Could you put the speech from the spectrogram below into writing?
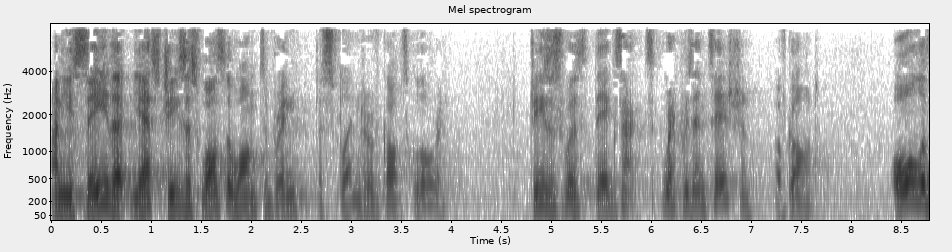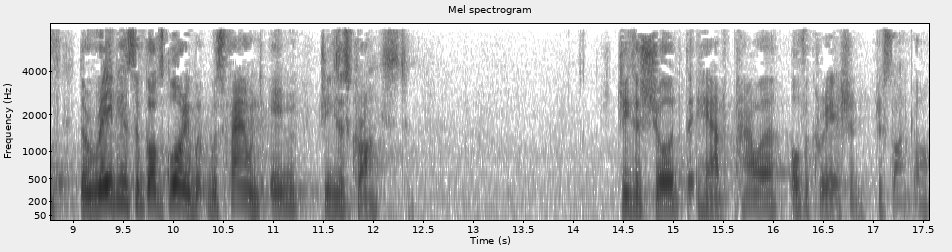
And you see that, yes, Jesus was the one to bring the splendor of God's glory. Jesus was the exact representation of God. All of the radiance of God's glory was found in Jesus Christ. Jesus showed that he had power over creation, just like God.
